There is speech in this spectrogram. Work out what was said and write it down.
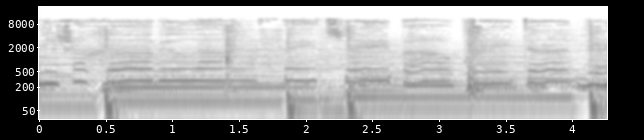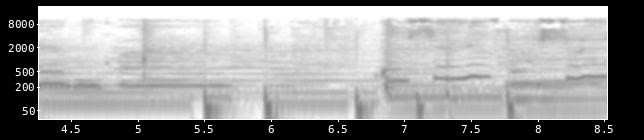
你说何必浪费最宝贵的年华？有些缘分是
